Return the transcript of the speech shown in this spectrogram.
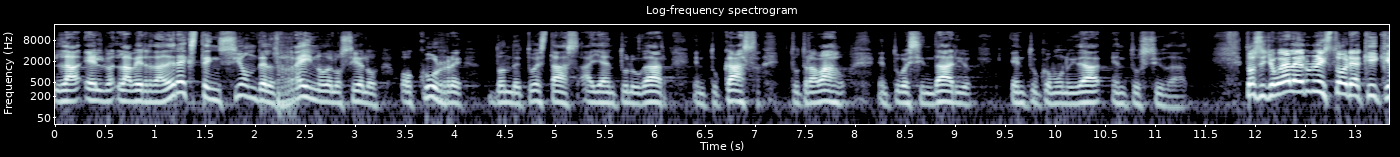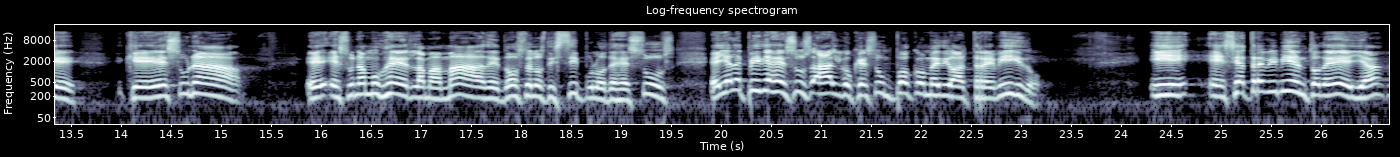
la, la, verdadera extensión del reino de los cielos ocurre donde tú estás, allá en tu lugar, en tu casa, en tu trabajo, en tu vecindario, en tu comunidad, en tu ciudad. Entonces yo voy a leer una historia aquí que, que es una eh, es una mujer, la mamá de dos de los discípulos de Jesús. Ella le pide a Jesús algo que es un poco medio atrevido. Y ese atrevimiento de ella,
